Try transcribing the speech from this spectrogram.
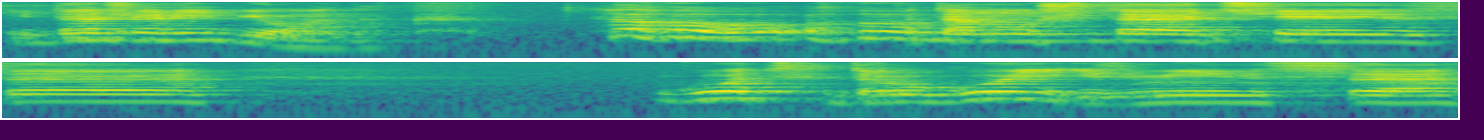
и даже ребенок. Потому что через э, год-другой изменится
